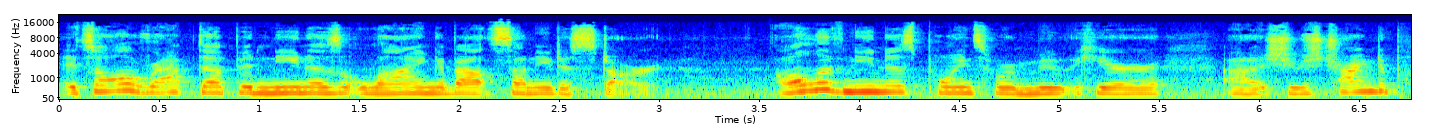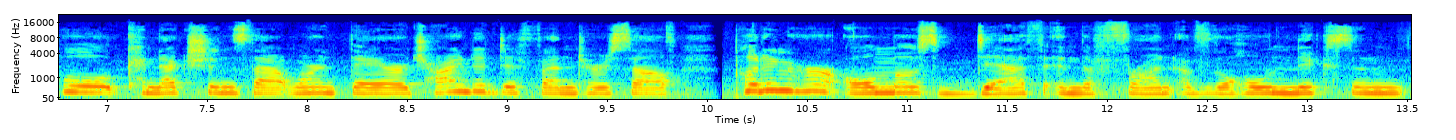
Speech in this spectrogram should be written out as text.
it's all wrapped up in Nina's lying about Sonny to start. All of Nina's points were moot here. Uh, she was trying to pull connections that weren't there, trying to defend herself, putting her almost death in the front of the whole Nixon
